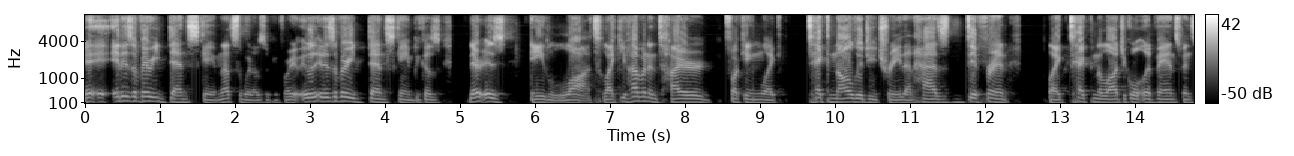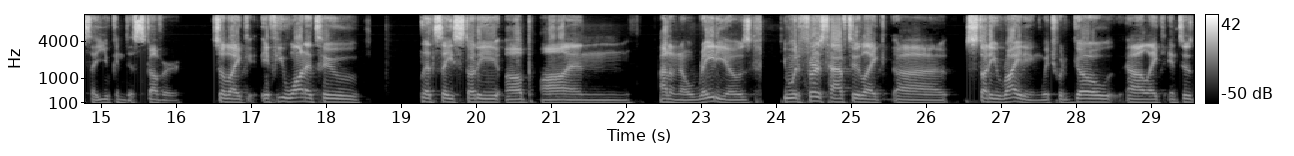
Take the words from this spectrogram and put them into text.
it, it is a very dense game. That's the word I was looking for. It, it is a very dense game because there is a lot. Like you have an entire fucking like technology tree that has different like technological advancements that you can discover. So like if you wanted to let's say study up on I don't know, radios, you would first have to like uh study writing, which would go uh like into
